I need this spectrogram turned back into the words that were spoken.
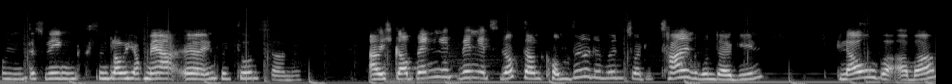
Und deswegen sind, glaube ich, auch mehr äh, Infektionszahlen. Aber ich glaube, wenn, jetzt- wenn jetzt Lockdown kommen würde, würden zwar die Zahlen runtergehen. Ich glaube aber,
